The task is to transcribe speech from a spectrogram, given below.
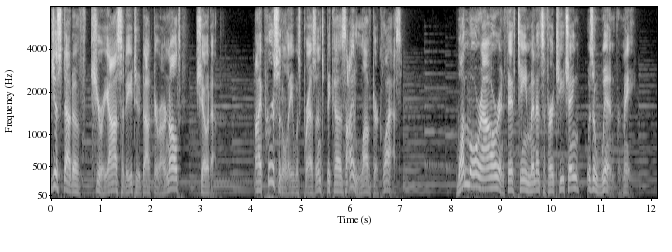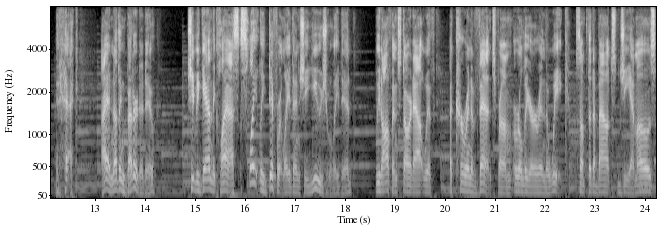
just out of curiosity to Dr. Arnault, showed up. I personally was present because I loved her class. One more hour and 15 minutes of her teaching was a win for me. And heck, I had nothing better to do. She began the class slightly differently than she usually did. We'd often start out with a current event from earlier in the week, something about GMOs,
